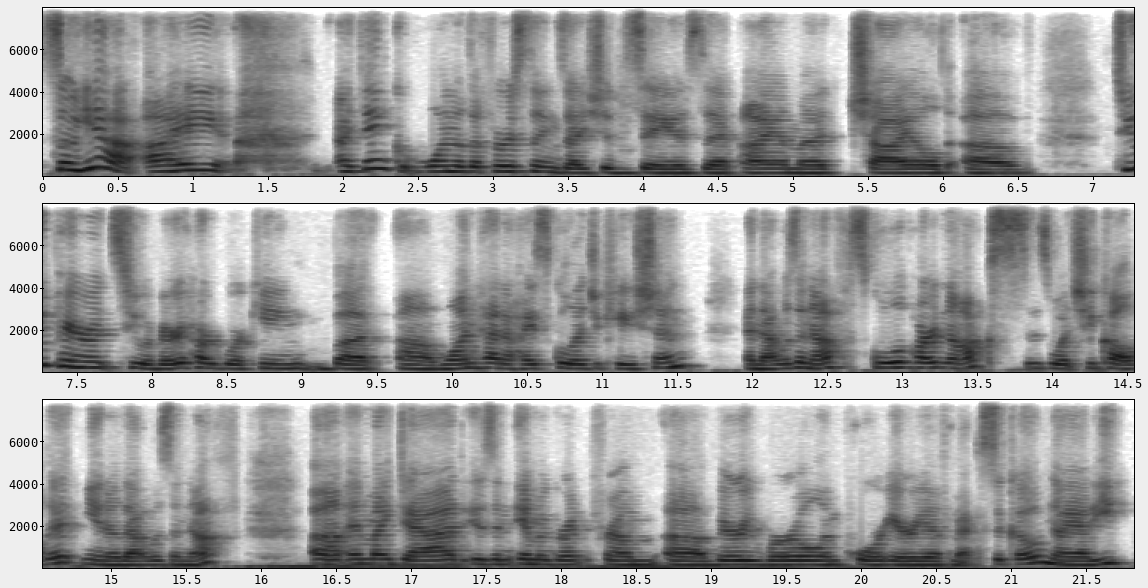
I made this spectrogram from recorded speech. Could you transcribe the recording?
so yeah, I I think one of the first things I should say is that I am a child of two parents who are very hardworking, but uh, one had a high school education, and that was enough. School of Hard Knocks is what she called it. You know, that was enough. Uh, and my dad is an immigrant from a very rural and poor area of Mexico, Nayarit.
